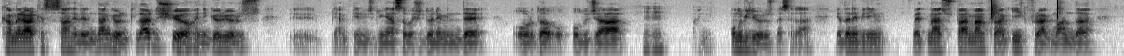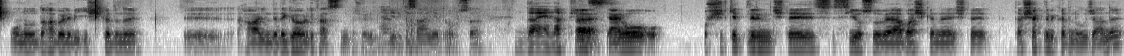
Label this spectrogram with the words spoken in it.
kamera arkası sahnelerinden görüntüler düşüyor. Hani görüyoruz. E, yani Birinci Dünya Savaşı döneminde orada o- olacağı Hı hı. hani onu biliyoruz mesela. Ya da ne bileyim Batman Superman frag ilk fragmanda onu daha böyle bir iş kadını e, halinde de gördük aslında şöyle bir, bir iki saniyede olsa. Diana Prince. Evet yani o o şirketlerin işte CEO'su veya başkanı işte taşaklı bir kadın olacağını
